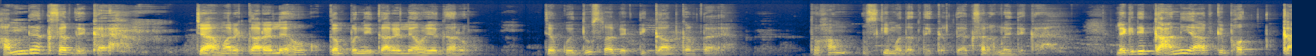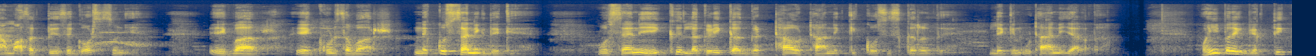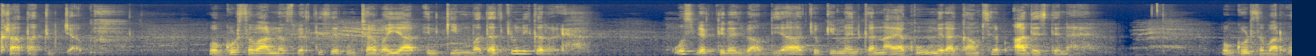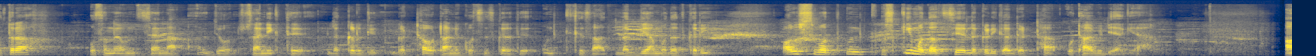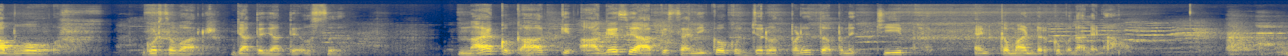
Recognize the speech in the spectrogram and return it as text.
हमने अक्सर देखा है, चाहे हमारे कार्यालय हो, कंपनी कार्यालय हो या घर हो, जब कोई दूसरा व्यक्ति काम करता है तो हम उसकी मदद नहीं करते, अक्सर हमने देखा है। लेकिन ये कहानी आपके बहुत काम आ सकती है, इसे गौर से सुनिए। एक बार, एक घुड़सवार ने कुछ सैनिक देखे। वो सैनिक लकड़ी का गट्ठा उठाने की कोशिश कर रहे थे, लेकिन उठाया नहीं जा रहा था। वहीं पर एक व्यक्ति खड़ा था चुपचाप। वो घुड़सवार ने उस व्यक्ति से पूछा भाई आप इनकी मदद क्यों नहीं कर रहे हैं? उस व्यक्ति ने जवाब दिया क्योंकि मैं इनका नायक हूँ मेरा काम सिर्फ़ आदेश देना है। वो घुड़सवार उतरा। उसने उन सेना जो सैनिक थे लकड़ की गट्ठा उठाने की कोशिश करे थे उनके साथ लग गया मदद करी और उस मद, उन उसकी मदद से लकड़ी का गट्ठा उठा भी लिया गया। अब वो घुड़सवार जाते जाते उस नायक को कहा कि आगे से आपके सैनिकों को ज़रूरत पड़े तो अपने चीफ एंड कमांडर को बुला लेना।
